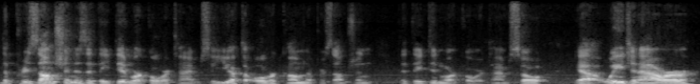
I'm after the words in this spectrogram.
the presumption is that they did work overtime. So you have to overcome the presumption that they didn't work overtime. So yeah, wage and hour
